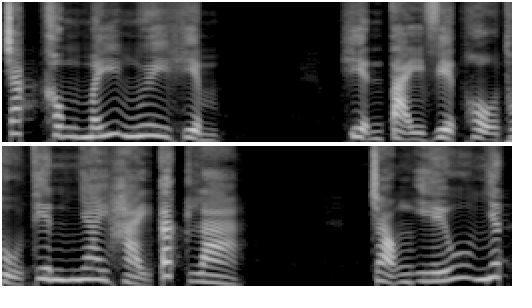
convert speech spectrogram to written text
Chắc không mấy nguy hiểm. Hiện tại việc hộ thủ thiên nhai hải các là trọng yếu nhất.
